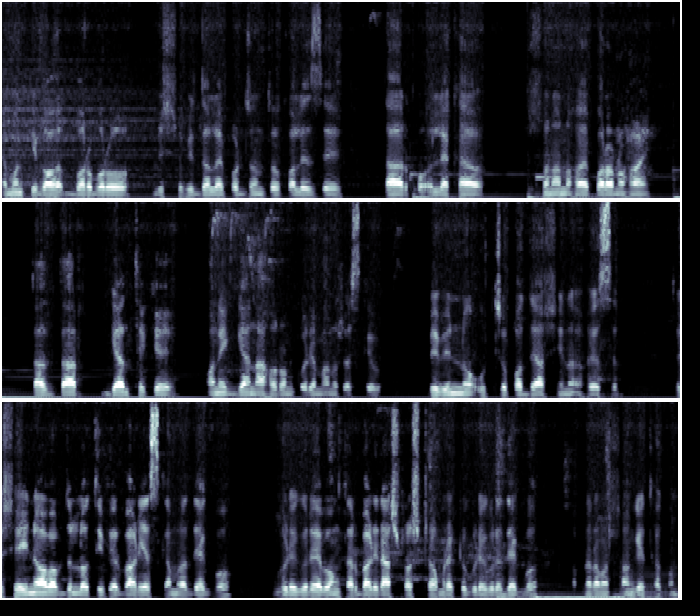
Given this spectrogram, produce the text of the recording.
এমনকি বড় বড় বিশ্ববিদ্যালয় পর্যন্ত কলেজে তার লেখা শোনানো হয়, পড়ানো হয়। তার তার জ্ঞান থেকে অনেক জ্ঞান আহরণ করে মানুষ আজকে বিভিন্ন উচ্চ পদে আসীন হয়েছেন। তো সেই নবাব আব্দুল লতিফের বাড়ি আজকে আমরা দেখব ঘুরে ঘুরে এবং তার বাড়ির আশপাশটা আমরা একটু ঘুরে ঘুরে দেখব। আপনারা আমার সঙ্গে থাকুন।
